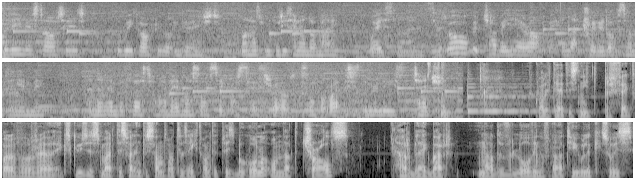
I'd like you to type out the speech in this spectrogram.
Bulimia started the week after we got engaged. My husband put his hand on my waistline and said, Oh, a bit chubby here, aren't we? And that triggered off something in me. And I remember the first time I made myself sick, I was so thrilled because I thought, right, this is the release, the tension. De kwaliteit is niet perfect, waarvoor eh, excuses, maar het is wel interessant wat ze zegt, want het is begonnen omdat Charles haar blijkbaar na de verloving of na het huwelijk zo is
